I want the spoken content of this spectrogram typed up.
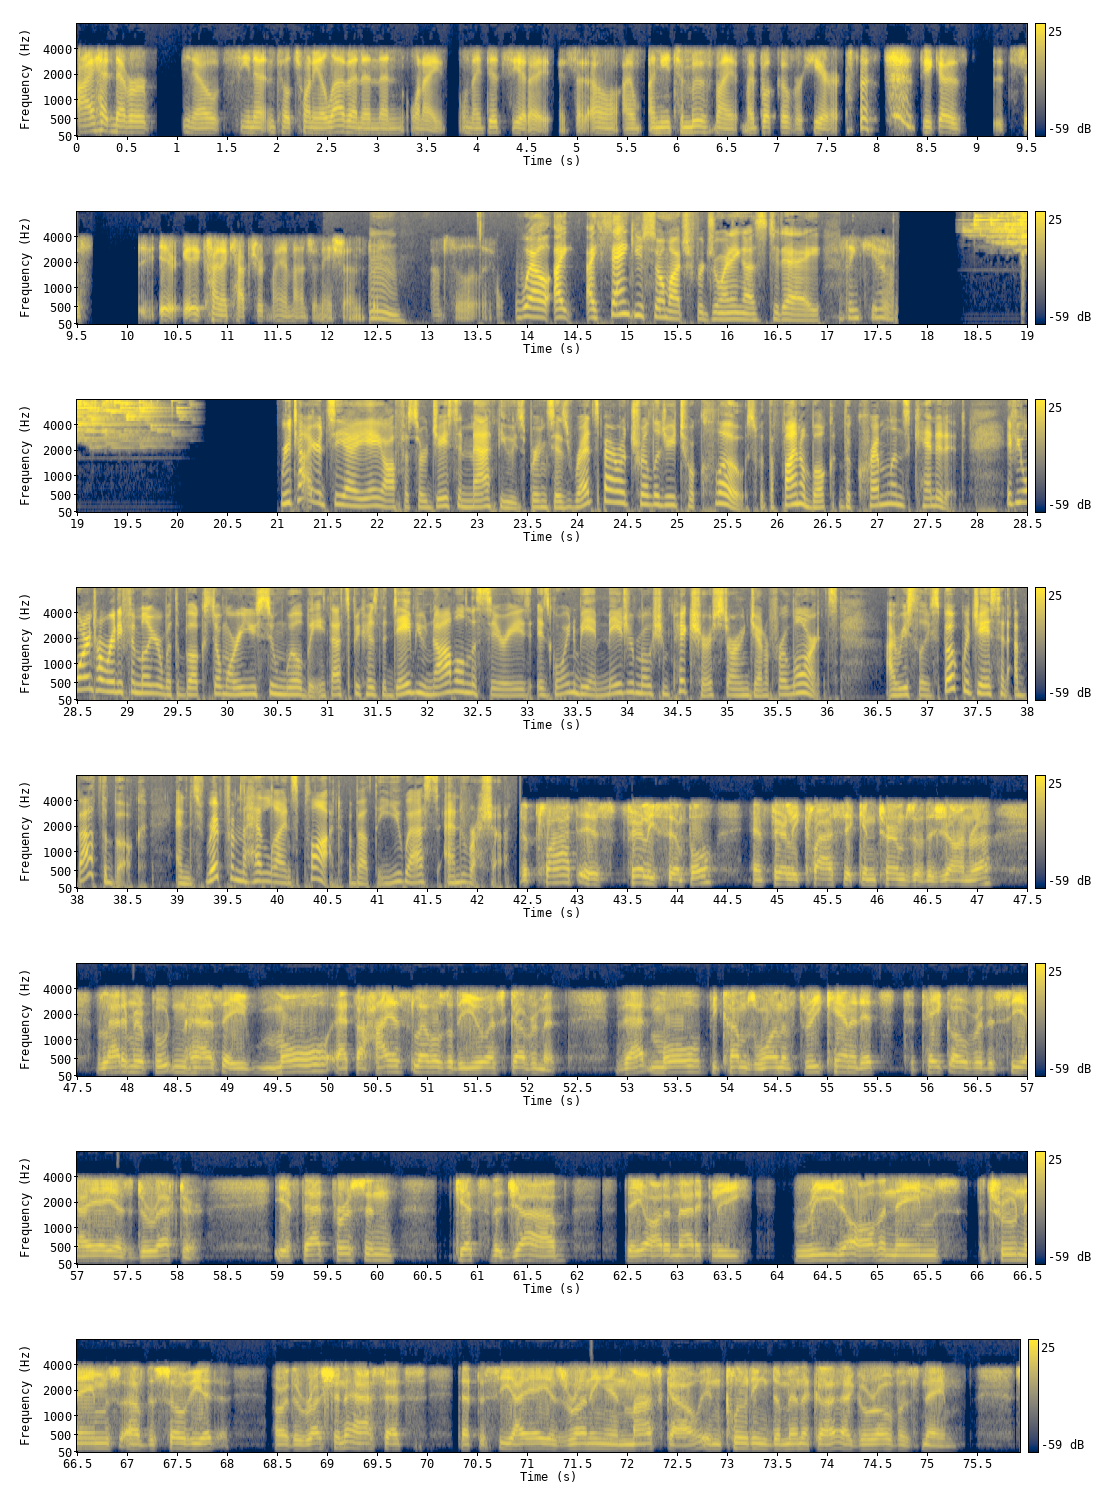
I had never you know seen it until 2011 and then when i when i did see it i, I said oh I, I need to move my my book over here because it's just it, it kind of captured my imagination. Mm. Absolutely. Well, I, I thank you so much for joining us today. Thank you. Retired CIA officer Jason Matthews brings his Red Sparrow trilogy to a close with the final book, The Kremlin's Candidate. If you aren't already familiar with the books, don't worry, you soon will be. That's because the debut novel in the series is going to be a major motion picture starring Jennifer Lawrence. I recently spoke with Jason about the book, and it's ripped from the headline's plot about the U.S. and Russia. The plot is fairly simple and fairly classic in terms of the genre. Vladimir Putin has a mole at the highest levels of the U.S. government. That mole becomes one of three candidates to take over the CIA as director. If that person gets the job, they automatically read all the names, the true names of the Soviet or the Russian assets that the CIA is running in Moscow, including Dominika Egorova's name.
